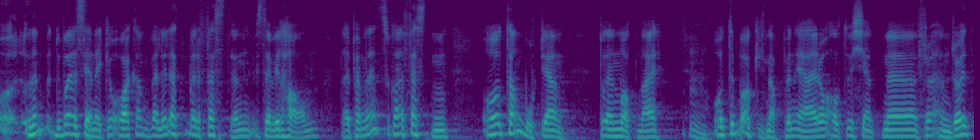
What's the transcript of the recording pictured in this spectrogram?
og og den, du bare ser den ikke, og jeg kan veldig lett bare feste den hvis jeg vil ha den der permanent. Så kan jeg feste den og ta den bort igjen på den måten der. Og tilbakeknappen er og alt du er kjent med fra Android.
